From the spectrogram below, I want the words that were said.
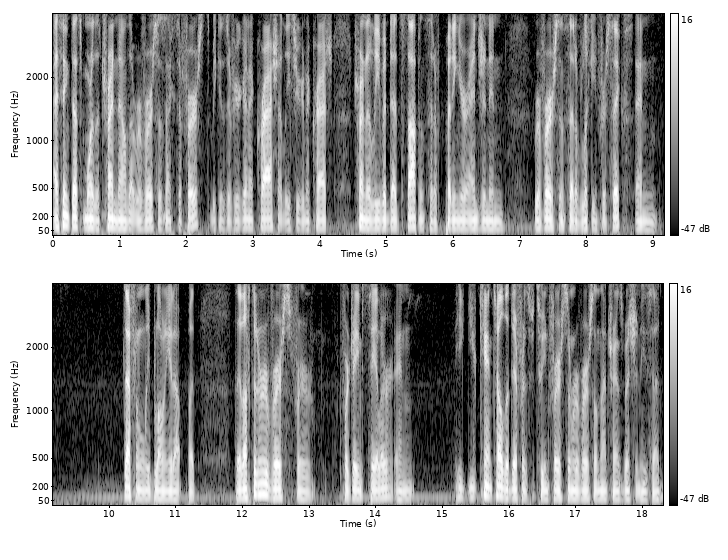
I think that's more the trend now that reverse is next to first, because if you're going to crash, at least you're going to crash trying to leave a dead stop instead of putting your engine in reverse instead of looking for six and definitely blowing it up. But they left it in reverse for for James Taylor, and he, you can't tell the difference between first and reverse on that transmission, he said.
